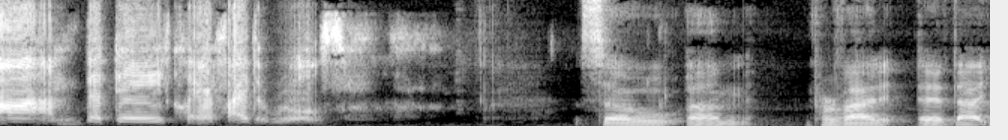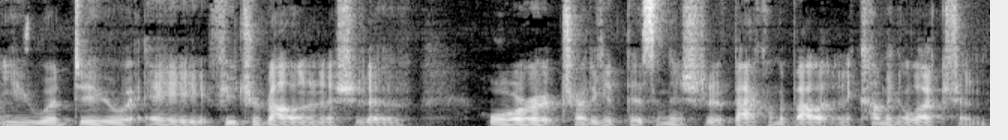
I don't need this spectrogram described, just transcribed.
um, that they clarify the rules. So, um, provided that you would do a future ballot initiative, or try to get this initiative back on the ballot in a coming election.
